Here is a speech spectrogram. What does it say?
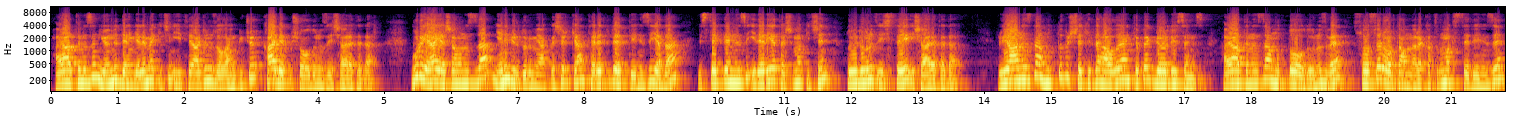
hayatınızın yönünü dengelemek için ihtiyacınız olan gücü kaybetmiş olduğunuzu işaret eder. Buraya yaşamınızda yeni bir durum yaklaşırken tereddüt ettiğinizi ya da isteklerinizi ileriye taşımak için duyduğunuz isteği işaret eder. Rüyanızda mutlu bir şekilde havlayan köpek gördüyseniz hayatınızda mutlu olduğunuz ve sosyal ortamlara katılmak istediğinizi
